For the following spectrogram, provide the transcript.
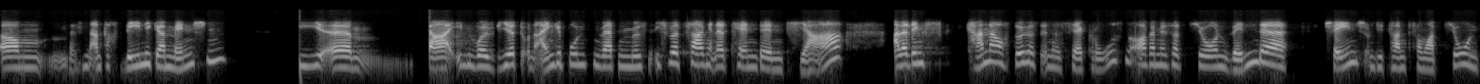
Ähm, es sind einfach weniger Menschen, die ähm, da involviert und eingebunden werden müssen? Ich würde sagen, in der Tendenz ja. Allerdings kann auch durchaus in einer sehr großen Organisation, wenn der Change und die Transformation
